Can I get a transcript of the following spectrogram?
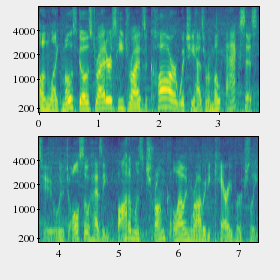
Unlike most Ghost Riders, he drives a car which he has remote access to, which also has a bottomless trunk, allowing Robbie to carry virtually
